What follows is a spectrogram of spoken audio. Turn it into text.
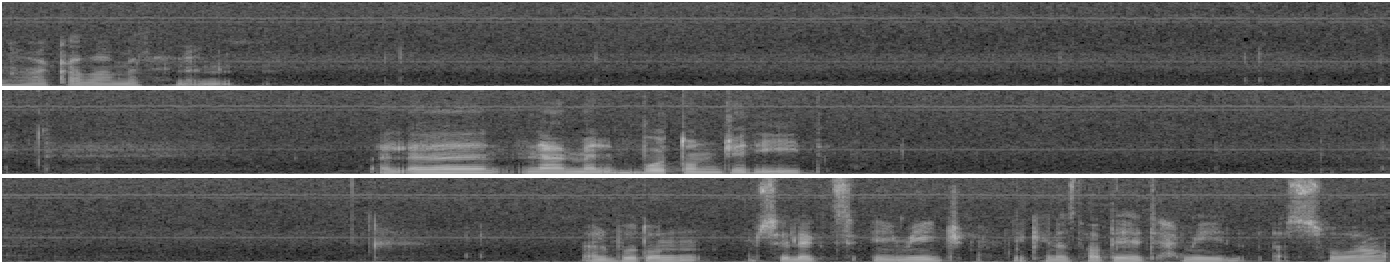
هكذا مثلا الآن نعمل button جديد. ال button select image لكي نستطيع تحميل الصورة.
